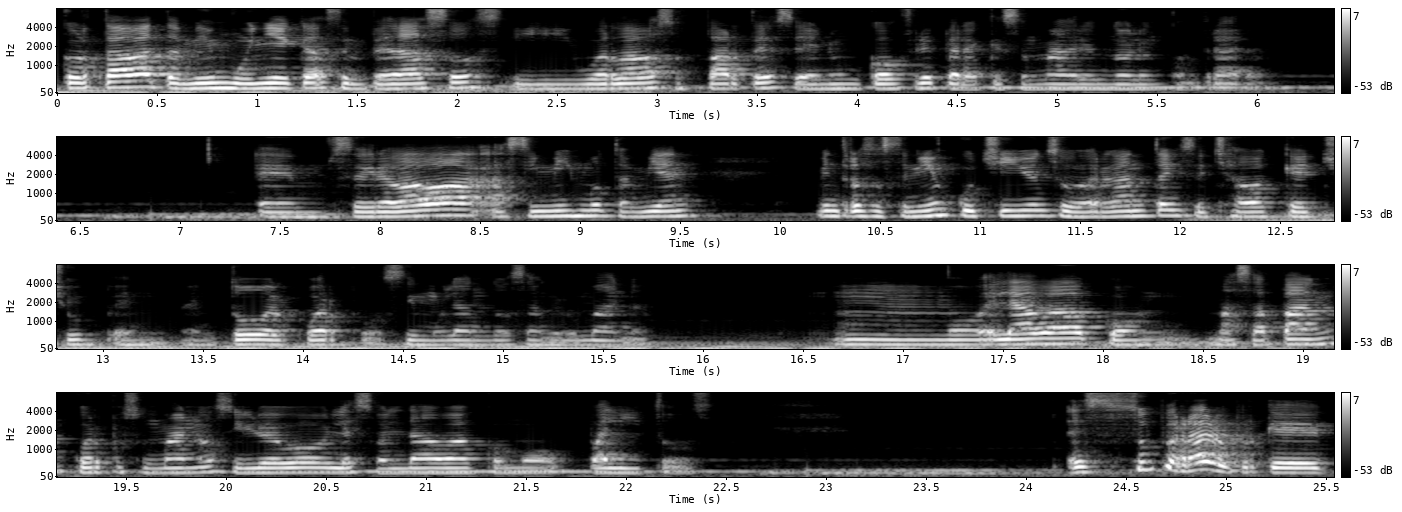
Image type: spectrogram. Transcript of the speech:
Cortaba también muñecas en pedazos y guardaba sus partes en un cofre para que su madre no lo encontrara. Em, se grababa a sí mismo también mientras sostenía un cuchillo en su garganta y se echaba ketchup en, todo el cuerpo, simulando sangre humana. Mm, modelaba con mazapán cuerpos humanos y luego le soldaba como palitos. Es súper raro porque,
